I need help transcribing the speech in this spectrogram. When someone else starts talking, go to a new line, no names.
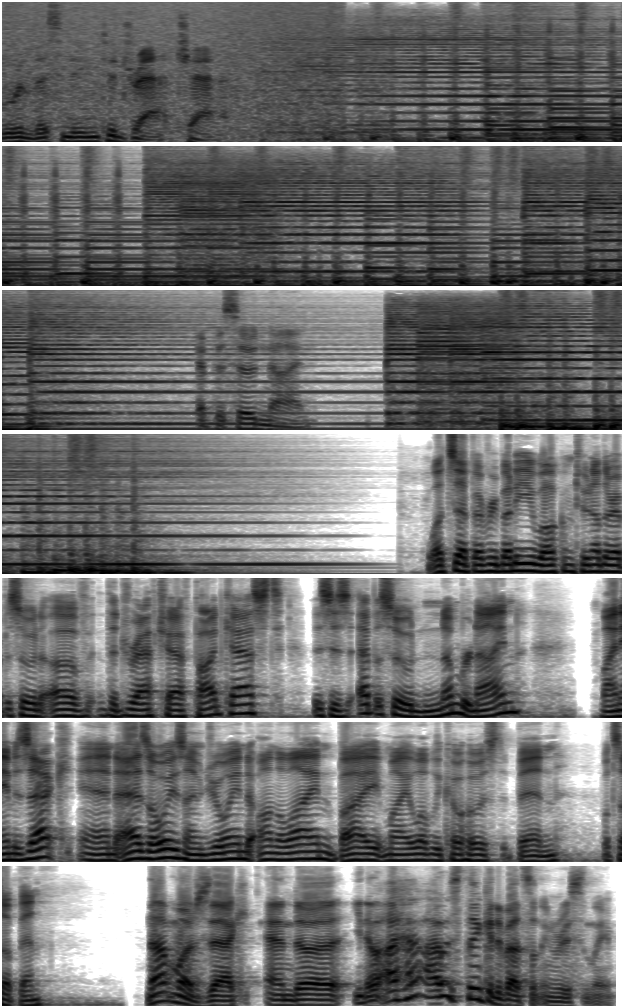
You're listening to Draft Chaff. Episode 9.
What's up, everybody? Welcome to another episode of the Draft Chaff podcast. This is episode number nine. My name is Zach, and as always, I'm joined on the line by my lovely co host, Ben. What's up, Ben?
Not much, Zach. And uh, you know, I ha- I was thinking about something recently.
